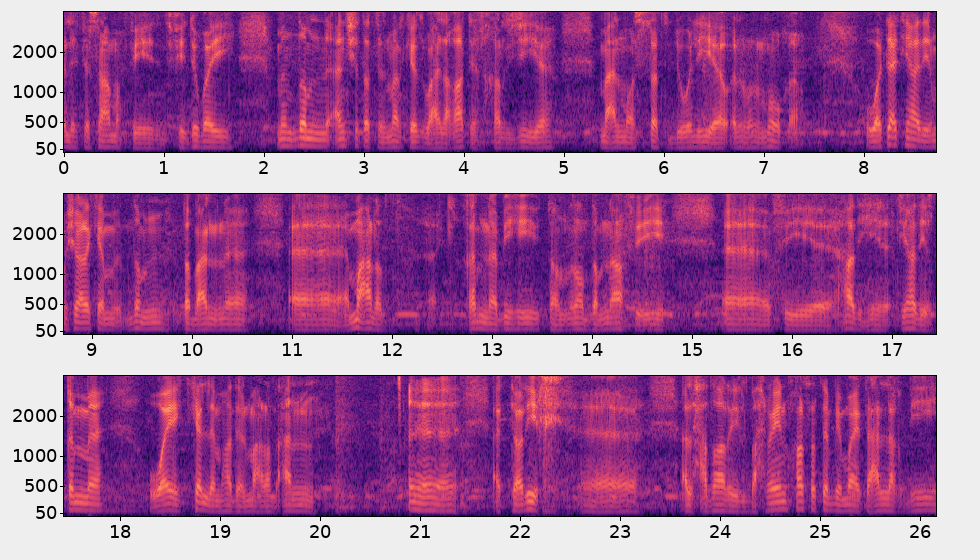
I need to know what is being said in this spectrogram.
للتسامح في في دبي من ضمن أنشطة المركز وعلاقاته الخارجية مع المؤسسات الدولية والموقع وتأتي هذه المشاركة من ضمن طبعا آه، معرض قمنا به نظمناه في في هذه في هذه القمة ويتكلم هذا المعرض عن التاريخ الحضاري للبحرين خاصة بما يتعلق ب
